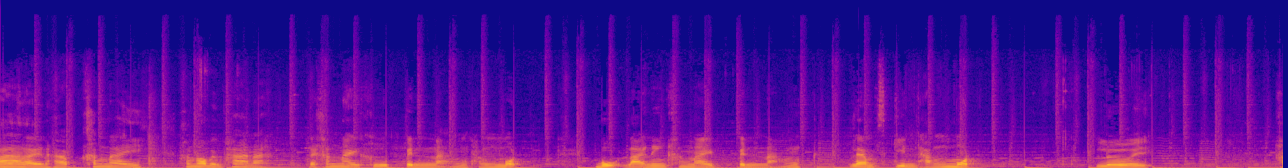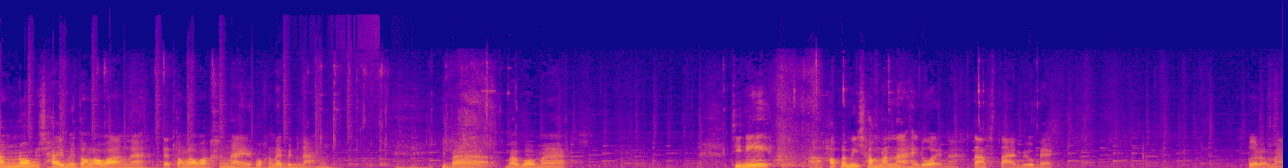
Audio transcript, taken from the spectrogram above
บ้าอะไรนะครับ ข้างในข้างนอกเป็นผ้านะ แต่ข้างในคือเป็นหนังทั้งหมด บุไลนิ่งข้างในเป็นหนังแลมสกินทั้งหมดเลย ข้างนอกใช้ไม่ต้องระวังนะ แต่ต้องระวังข้างในเพราะข้างในเป็นหนัง อีบ้า บ้าบอมาก ทีนี้เขาก็มีช่องด้านหน้าให้ด้วยนะ ตามสไตล์เบลแบ็กเปิดออกมา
